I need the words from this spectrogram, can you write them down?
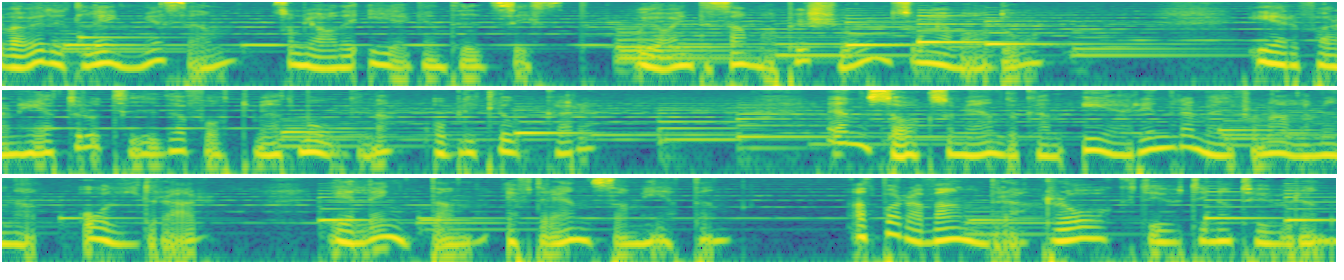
Det var väldigt länge sedan som jag hade egen tid sist och jag är inte samma person som jag var då. Erfarenheter och tid har fått mig att mogna och bli klokare. En sak som jag ändå kan erinra mig från alla mina åldrar är längtan efter ensamheten. Att bara vandra rakt ut i naturen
